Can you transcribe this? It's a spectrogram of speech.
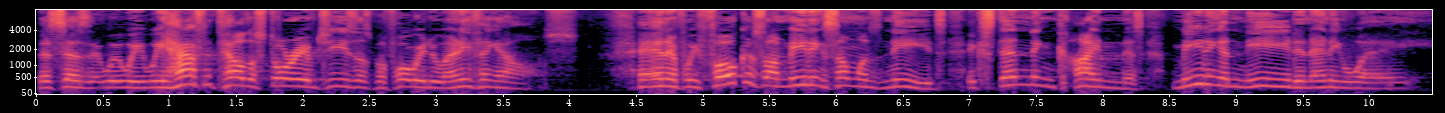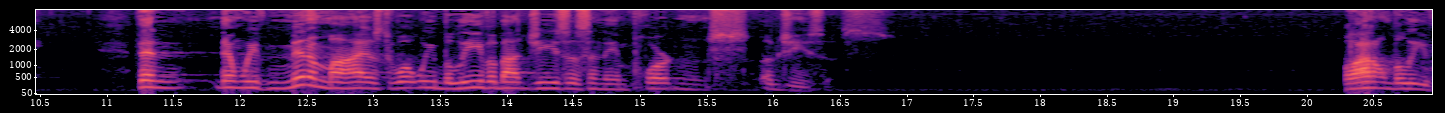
that says that we, we, we have to tell the story of Jesus before we do anything else. And if we focus on meeting someone's needs, extending kindness, meeting a need in any way, then, then we've minimized what we believe about Jesus and the importance of Jesus. Well, I don't believe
